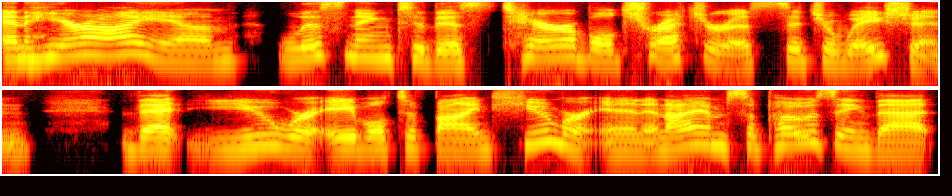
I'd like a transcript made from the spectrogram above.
And here I am listening to this terrible, treacherous situation that you were able to find humor in. And I am supposing that,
